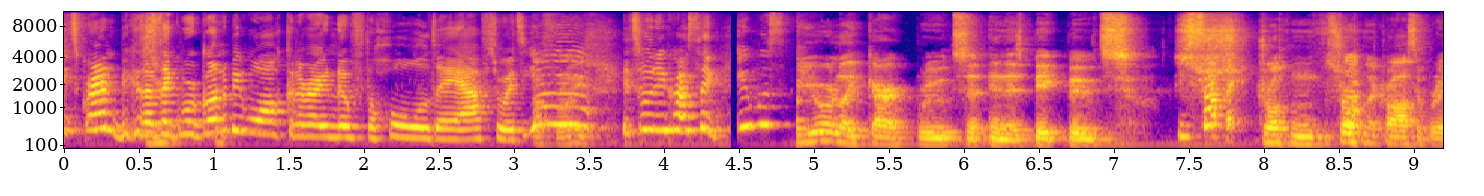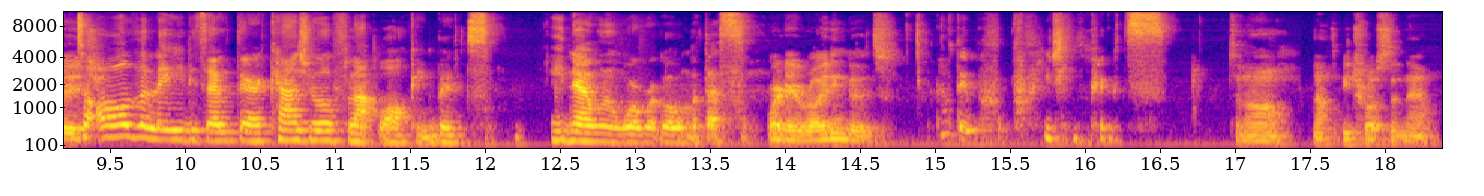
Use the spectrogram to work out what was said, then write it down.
it's grand because I was like, we're going to be walking around now for the whole day afterwards. Yeah, right. it's only across thing. It was You were like Garth Brooks in his big boots, it. Strutting, strutting across a bridge. to all the ladies out there, casual flat walking boots. You now know where we're going with this. Were they riding boots? No, they were reading boots. Don't know. Not to be trusted now.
